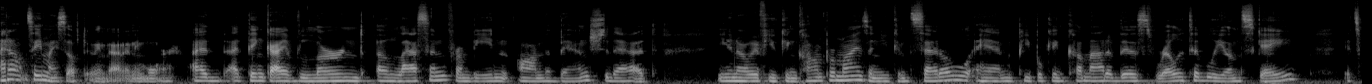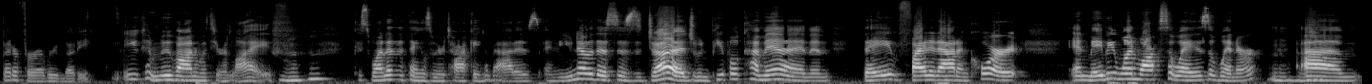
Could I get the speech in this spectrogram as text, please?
I don't see myself doing that anymore. I, I think I've learned a lesson from being on the bench that, you know, if you can compromise and you can settle and people can come out of this relatively unscathed, it's better for everybody. You can move on with your life. Because mm-hmm. one of the things we were talking about is, and you know this as a judge, when people come in and they fight it out in court, and maybe one walks away as a winner. Mm-hmm. Um,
